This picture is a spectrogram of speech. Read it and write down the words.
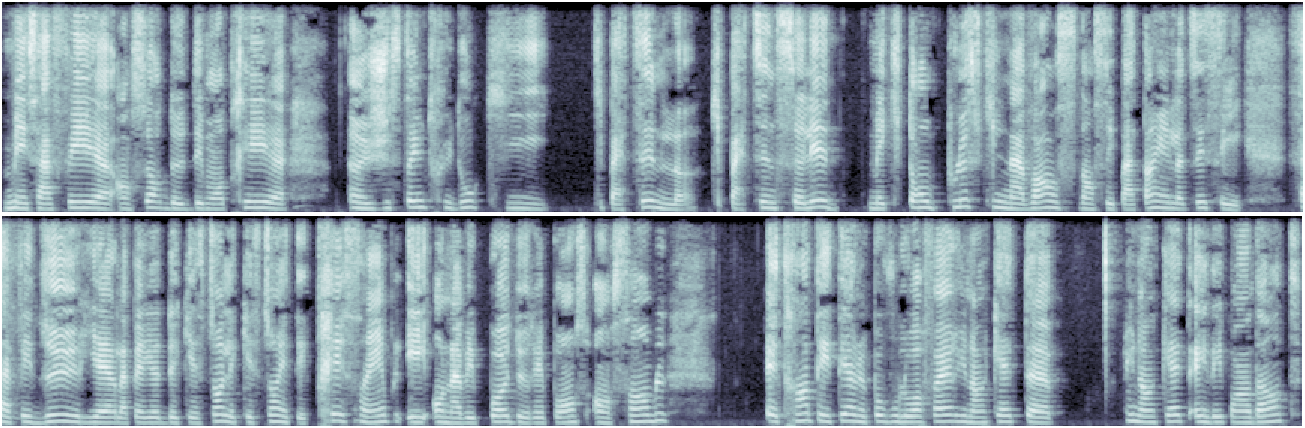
mais ça fait euh, en sorte de démontrer un Justin Trudeau qui qui patine là, qui patine solide mais qui tombe plus qu'il n'avance dans ses patins. Là, c'est, ça fait dur hier la période de questions. Les questions étaient très simples et on n'avait pas de réponse ensemble. Être entêté à ne pas vouloir faire une enquête, euh, une enquête indépendante,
